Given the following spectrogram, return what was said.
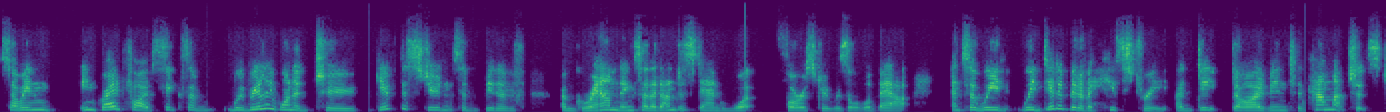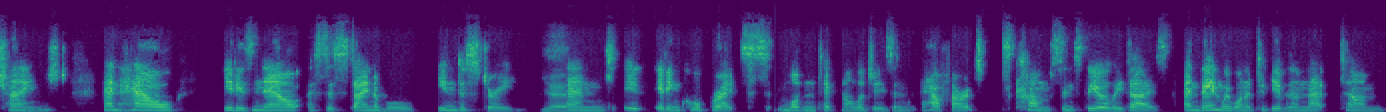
So in in grade five, six, um, we really wanted to give the students a bit of a grounding so they'd understand what forestry was all about. And so we we did a bit of a history, a deep dive into how much it's changed and how it is now a sustainable industry. Yeah. And it, it incorporates modern technologies and how far it's come since the early days. And then we wanted to give them that um,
